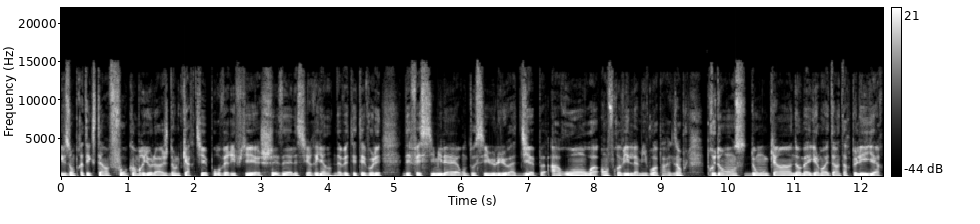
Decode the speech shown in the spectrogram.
Ils ont prétexté un faux cambriolage dans le quartier pour vérifier chez elle si rien n'avait été volé. Des faits similaires ont aussi eu lieu à Dieppe, à Rouen ou à Anfreville-la-Mivoie par exemple. Prudence donc. Un homme a également été interpellé hier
